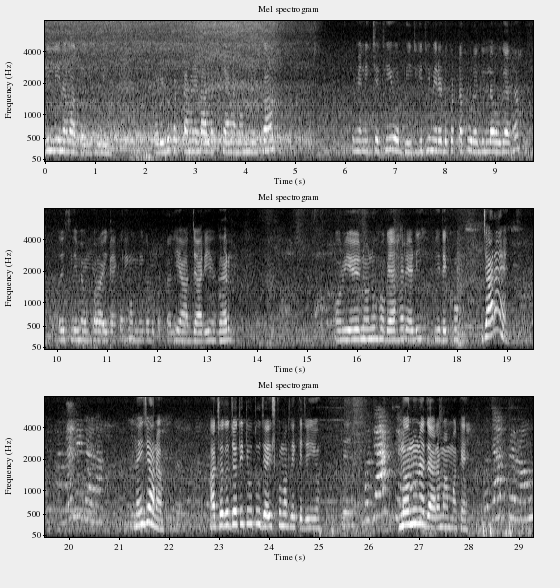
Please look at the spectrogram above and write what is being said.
दिल्ली न लग गई थोड़ी। और ये दुपट्टा मैंने डाल रखा है मम्मी का। तो मैं नीचे थी और भीज गई थी मेरा दुपट्टा पूरा गिल्ला हो गया था तो इसलिए मैं ऊपर आई तब तक मम्मी का दुपट्टा ये आज जा रही है घर। और ये नोनू हो गया है रेडी ये देखो। जा रहा है? नहीं जा रहा। नहीं जा रहा? अच्छा तो ज्योति तू तू जा इसको मत लेके जाइयो। नोनू ना जा रहा मामा के। मज़ाक कर रहा। हूँ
